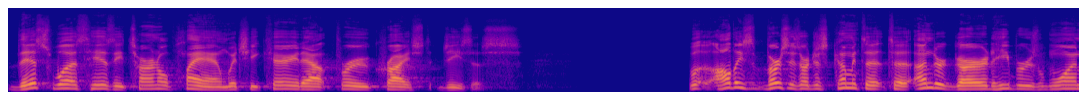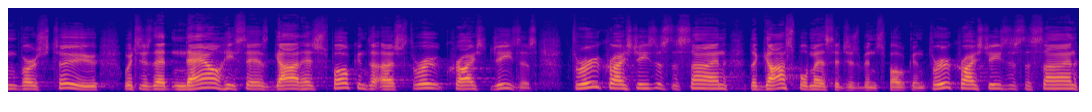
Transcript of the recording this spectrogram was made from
This was his eternal plan, which he carried out through Christ Jesus. Well, all these verses are just coming to, to undergird Hebrews 1, verse 2, which is that now he says God has spoken to us through Christ Jesus. Through Christ Jesus the Son, the gospel message has been spoken. Through Christ Jesus the Son,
